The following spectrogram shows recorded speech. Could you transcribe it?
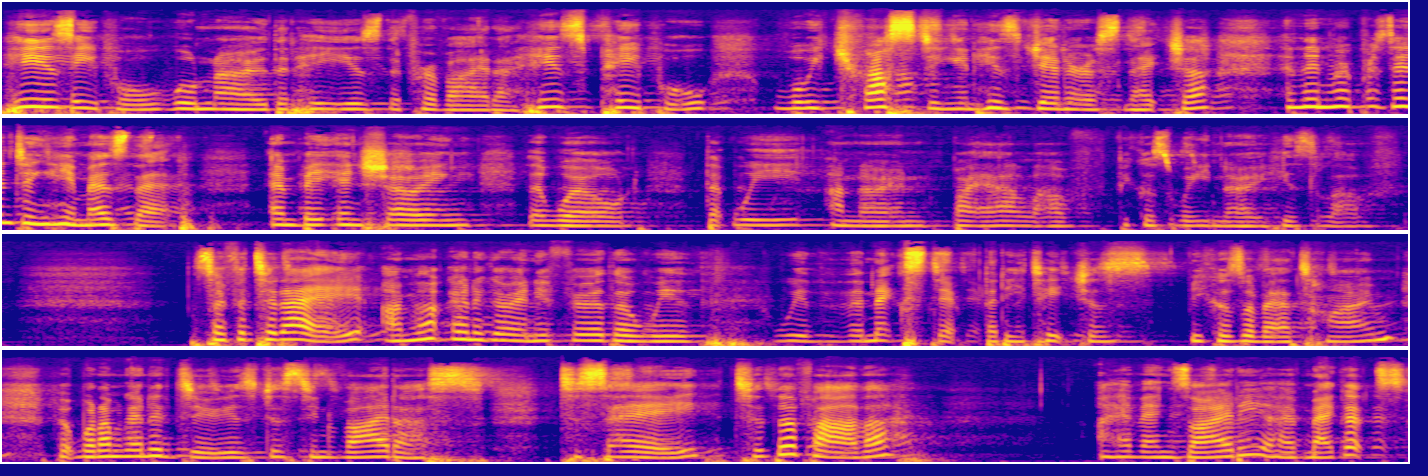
his people will know that He is the provider. His people will be trusting in His generous nature and then representing Him as that and, be, and showing the world that we are known by our love because we know His love. So for today, I'm not going to go any further with, with the next step that He teaches because of our time, but what I'm going to do is just invite us to say to the Father, I have anxiety, I have maggots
